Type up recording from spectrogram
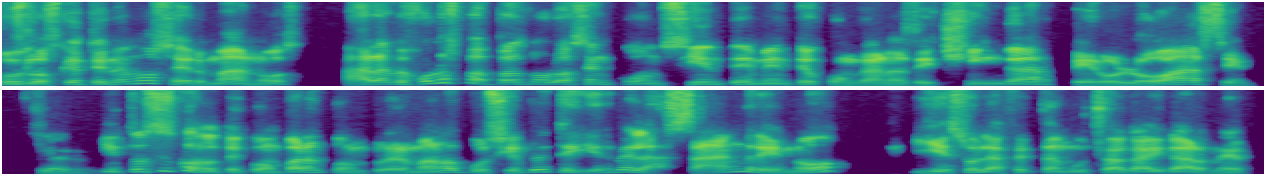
pues los que tenemos hermanos, a lo mejor los papás no lo hacen conscientemente o con ganas de chingar, pero lo hacen. Y entonces cuando te comparan con tu hermano, pues siempre te hierve la sangre, ¿no? Y eso le afecta mucho a Guy Gardner.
